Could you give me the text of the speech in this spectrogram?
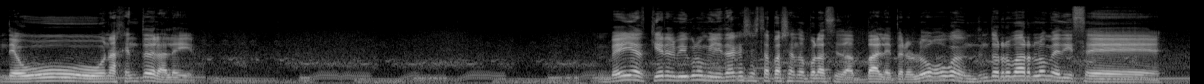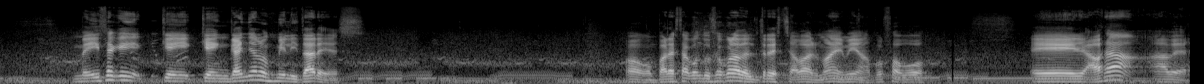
De un agente de la ley. Ve y adquiere el vehículo militar que se está paseando por la ciudad. Vale, pero luego cuando intento robarlo me dice... Me dice que, que, engaña a los militares. Oh, compara esta conducción con la del 3, chaval. Madre mía, por favor. Eh, ahora, a ver.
